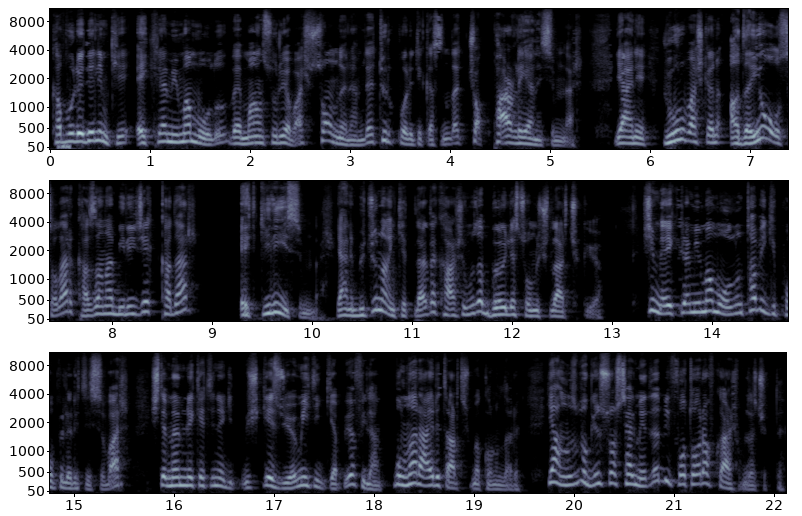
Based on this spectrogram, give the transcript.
Kabul edelim ki Ekrem İmamoğlu ve Mansur Yavaş son dönemde Türk politikasında çok parlayan isimler. Yani Cumhurbaşkanı adayı olsalar kazanabilecek kadar etkili isimler. Yani bütün anketlerde karşımıza böyle sonuçlar çıkıyor. Şimdi Ekrem İmamoğlu'nun tabii ki popülaritesi var. İşte memleketine gitmiş, geziyor, miting yapıyor filan. Bunlar ayrı tartışma konuları. Yalnız bugün sosyal medyada bir fotoğraf karşımıza çıktı.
